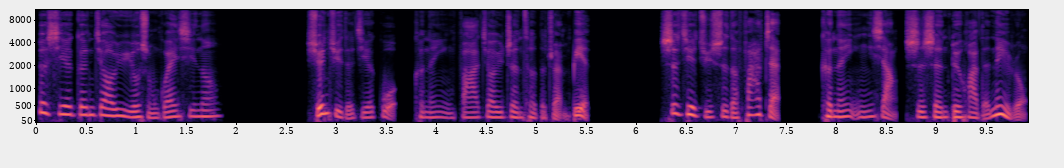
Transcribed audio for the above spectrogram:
这些跟教育有什么关系呢？选举的结果可能引发教育政策的转变，世界局势的发展可能影响师生对话的内容，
